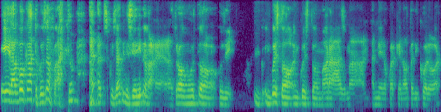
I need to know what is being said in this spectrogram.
e l'avvocato cosa ha fatto? Scusatemi se rido, ma eh, la trovo molto così, in questo, in questo, marasma, almeno qualche nota di colore.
